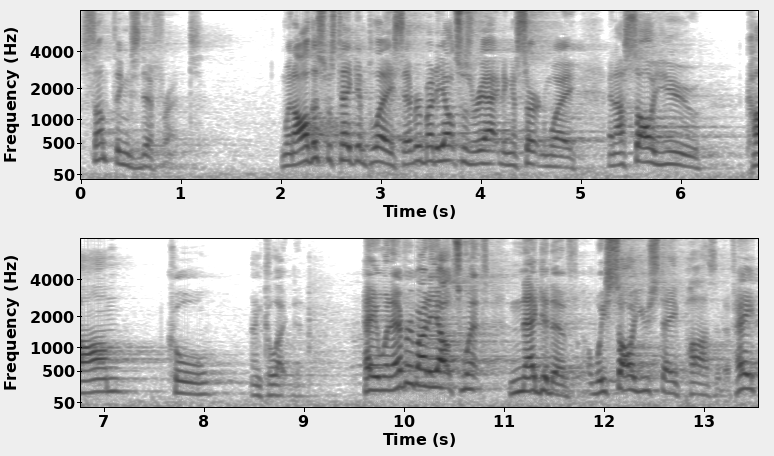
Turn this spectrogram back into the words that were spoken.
Something's different. When all this was taking place, everybody else was reacting a certain way, and I saw you calm, cool, and collected. Hey, when everybody else went negative, we saw you stay positive. Hey,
